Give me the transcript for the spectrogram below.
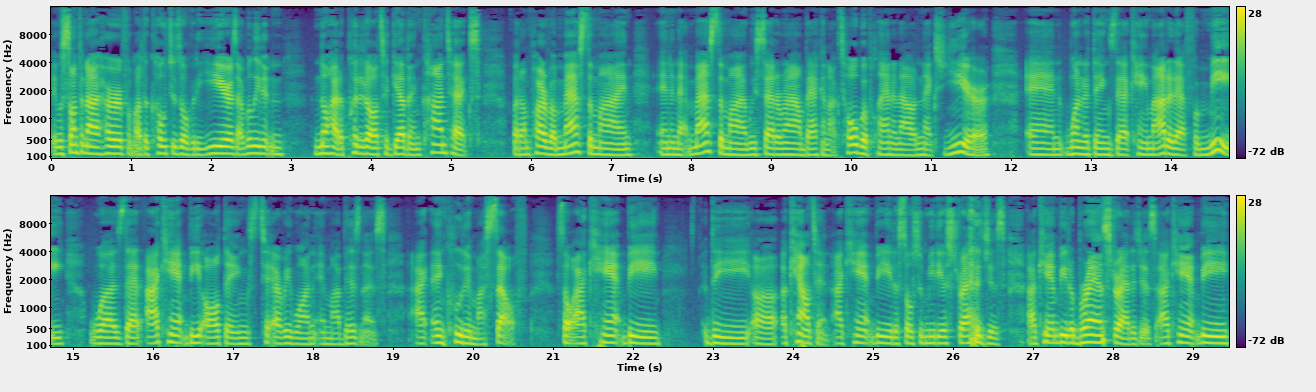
It was something I heard from other coaches over the years. I really didn't know how to put it all together in context but I'm part of a mastermind. And in that mastermind, we sat around back in October planning our next year. And one of the things that came out of that for me was that I can't be all things to everyone in my business, I, including myself. So I can't be the uh, accountant. I can't be the social media strategist. I can't be the brand strategist. I can't be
